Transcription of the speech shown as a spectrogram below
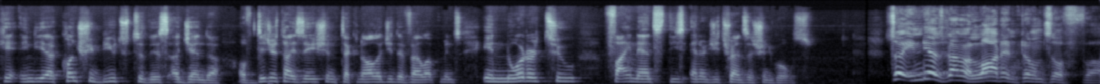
can India contribute to this agenda of digitization, technology development in order to finance these energy transition goals? So India has done a lot in terms of uh,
